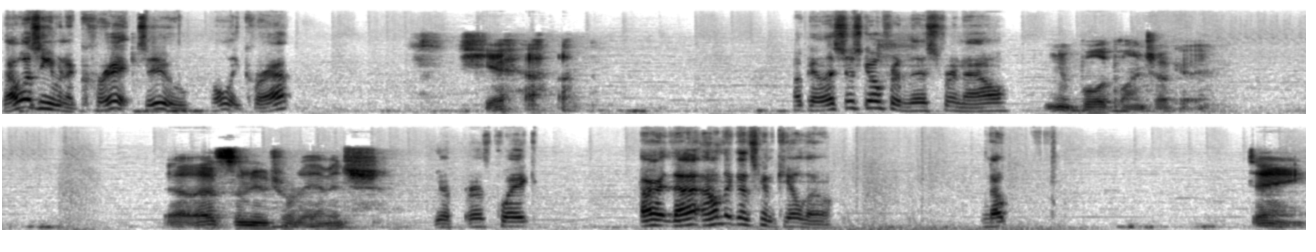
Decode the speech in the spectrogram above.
That wasn't even a crit, too. Holy crap. Yeah. Okay, let's just go for this for now. Yeah, Bullet punch, okay. Yeah, that's some neutral damage. Yep, earthquake. All right, that I don't think that's gonna kill though. Nope. Dang.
